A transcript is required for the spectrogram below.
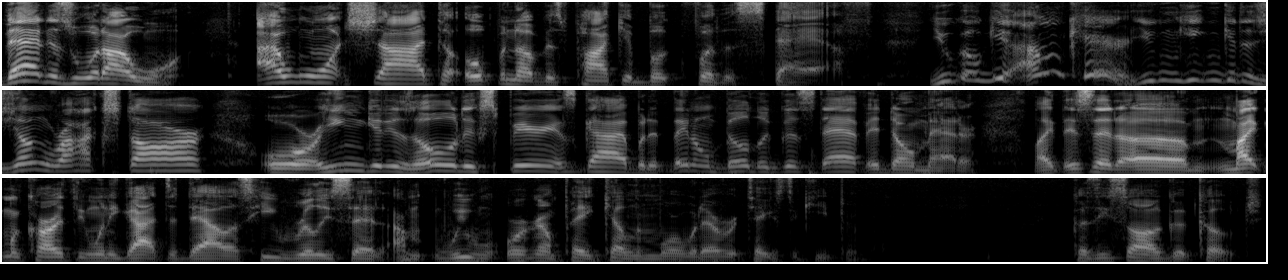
That is what I want. I want Shad to open up his pocketbook for the staff. You go get. I don't care. You can. He can get his young rock star, or he can get his old experienced guy. But if they don't build a good staff, it don't matter. Like they said, um, Mike McCarthy when he got to Dallas, he really said, I'm, "We we're gonna pay Kellen Moore whatever it takes to keep him," because he saw a good coach.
